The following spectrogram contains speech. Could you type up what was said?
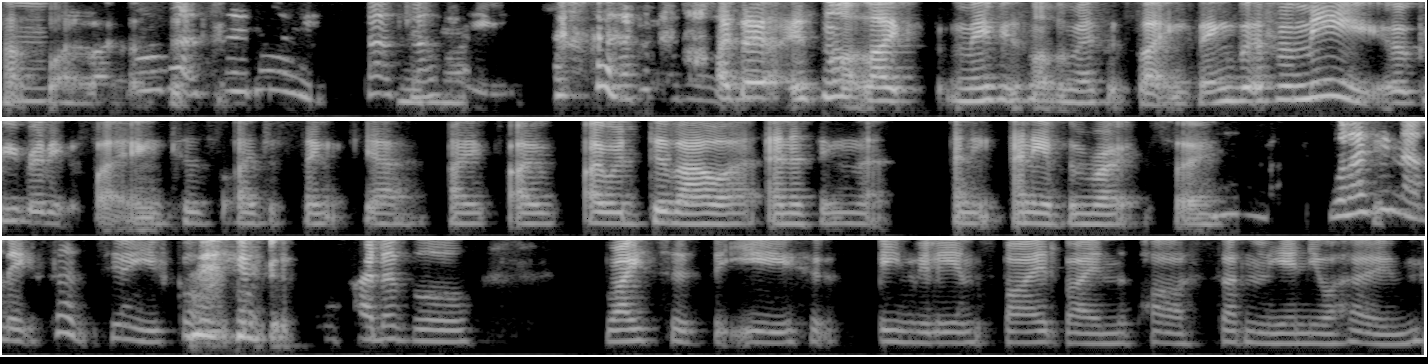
That's what I mm. like. Oh, that's so nice. That's Yeah. lovely. I don't it's not like maybe it's not the most exciting thing, but for me it would be really exciting because I just think, yeah, I I I would devour anything that any any of them wrote. So mm. Well, I think that makes sense. You know, you've got incredible writers that you have been really inspired by in the past suddenly in your home.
